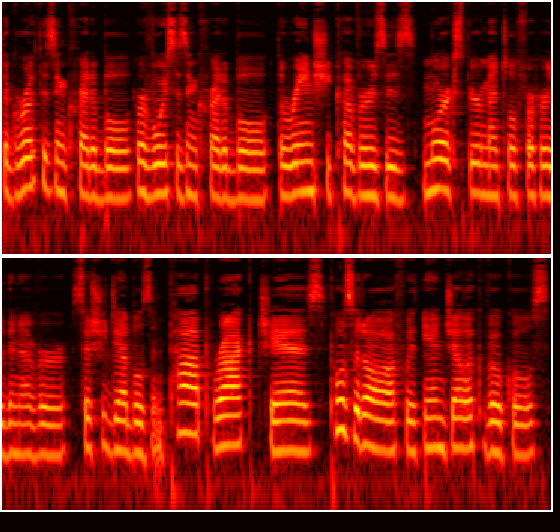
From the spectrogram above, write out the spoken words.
The growth is incredible. Her voice is incredible. The range she covers is more experimental for her than ever. So she dabbles in pop, rock, jazz, pulls it all off with angelic vocals.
